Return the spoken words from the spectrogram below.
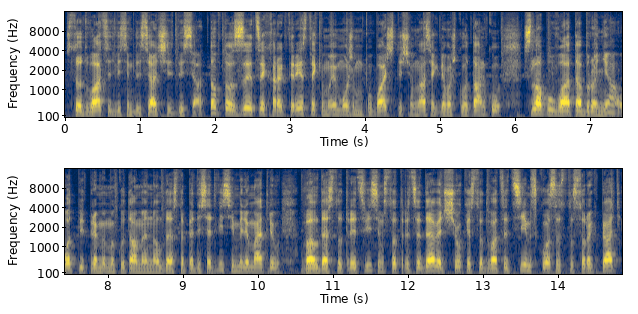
120, 80, 60. Тобто з цих характеристик ми можемо побачити, що в нас як для важкого танку слабувата броня. От під прямими кутами НЛД 158 мм, ВЛД 138, 139, щоки 127, скоси 145,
